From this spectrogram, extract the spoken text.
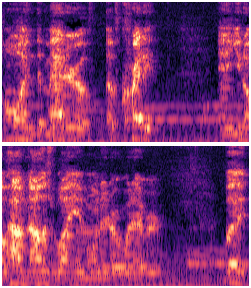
on the matter of, of credit and you know how knowledgeable I am on it or whatever. But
